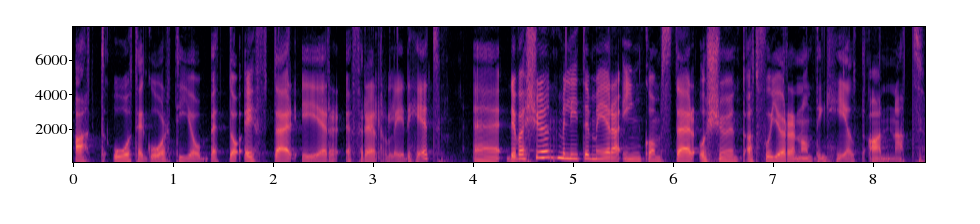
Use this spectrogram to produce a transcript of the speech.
att återgå till jobbet då efter er föräldraledighet. Eh, det var skönt med lite mera inkomster och skönt att få göra någonting helt annat.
